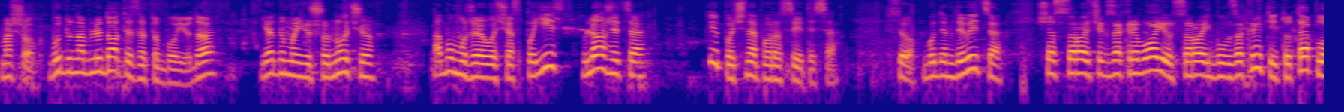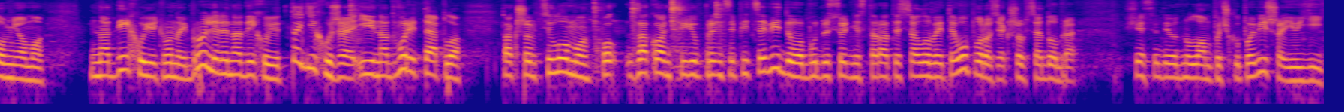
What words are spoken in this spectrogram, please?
Машок, буду наблюдати за тобою, да? Я думаю, що ночі або може ось зараз поїсть, вляжеться і почне пороситися. Все, будемо дивитися. Зараз сарайчик закриваю. Сарай був закритий, то тепло в ньому. Надихують воно і бройлери надихують, та їх уже і на дворі тепло. Так що в цілому закінчую в принципі це відео. Буду сьогодні старатися ловити опорос, якщо все добре. Ще сюди одну лампочку повішаю їй.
